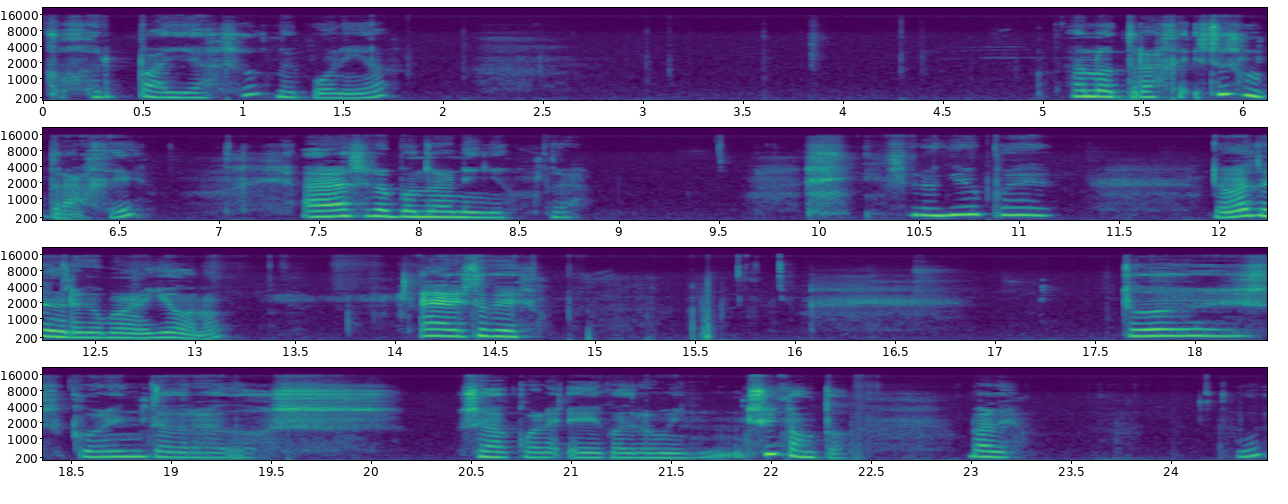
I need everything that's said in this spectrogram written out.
Coger payaso, me ponía. Ah, no, traje. ¿Esto es un traje? Ahora se lo pondrá al niño. Espera. se lo quiero poner. No me tendré que poner yo, ¿no? A ver, ¿esto qué es? Todo es 40 grados. O sea, eh, 4000. Soy tonto. Vale. Uh.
